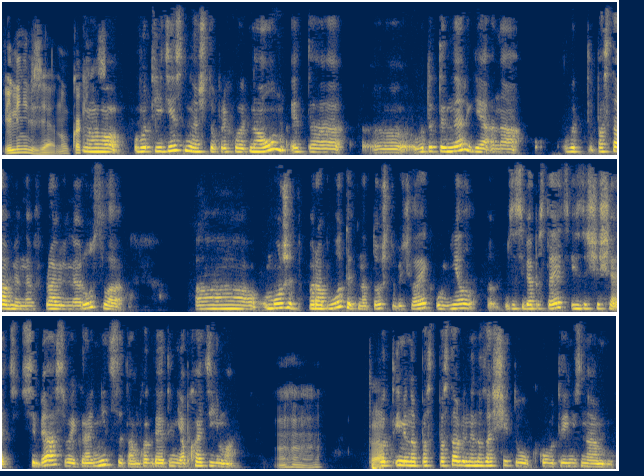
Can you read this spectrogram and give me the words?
Или нельзя? Ну, как Но, Вот единственное, что приходит на ум, это э, вот эта энергия, она вот поставленная в правильное русло, э, может поработать на то, чтобы человек умел за себя постоять и защищать себя, свои границы, там, когда это необходимо. Угу. Так. Вот именно поставленный на защиту какого-то, я не знаю,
